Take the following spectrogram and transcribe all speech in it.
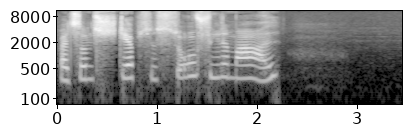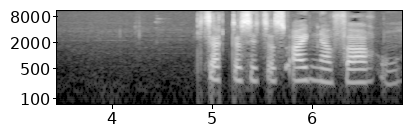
Weil sonst stirbst du so viel Mal. Ich sag das jetzt aus eigener Erfahrung.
